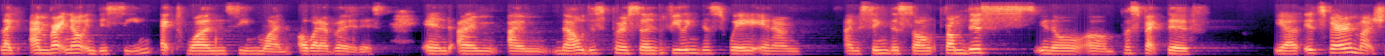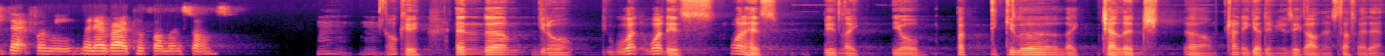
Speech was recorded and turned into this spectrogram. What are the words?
Like I'm right now in this scene, act one, scene one, or whatever it is. And I'm I'm now this person feeling this way and I'm I'm singing this song from this, you know, um, perspective. Yeah, it's very much that for me whenever I perform my songs. Mm, mm, okay. And um, you know, what what is what has been like your particular like challenge um, trying to get the music out and stuff like that?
